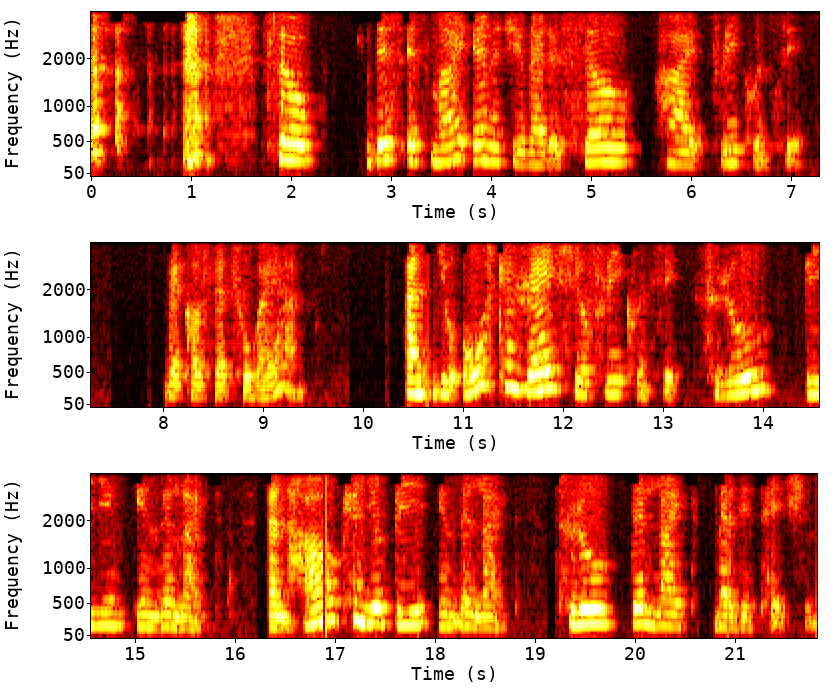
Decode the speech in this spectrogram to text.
so this is my energy that is so high frequency because that's who I am. And you all can raise your frequency through being in the light. And how can you be in the light? Through the light meditations.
